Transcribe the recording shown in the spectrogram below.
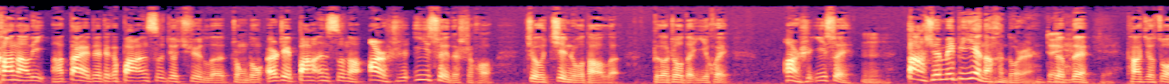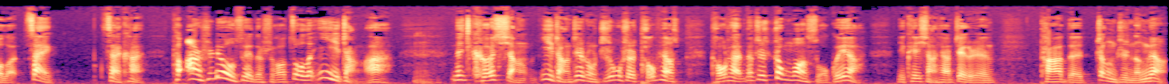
卡纳利啊，带着这个巴恩斯就去了中东，而这巴恩斯呢，二十一岁的时候就进入到了德州的议会。二十一岁，嗯，大学没毕业呢，很多人，对，对不对？对，他就做了。再再看，他二十六岁的时候做了议长啊，嗯，那可想议长这种职务是投票投出来，那是众望所归啊。你可以想象这个人他的政治能量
